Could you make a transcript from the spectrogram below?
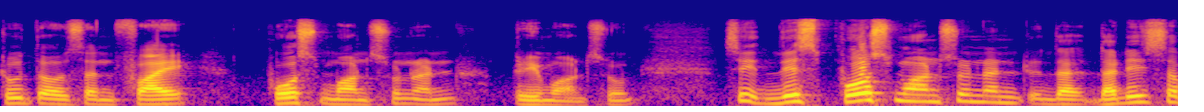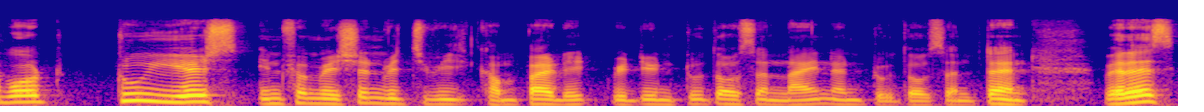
2005 post monsoon and pre monsoon. See this post monsoon and that is about two years information which we compared it between 2009 and 2010, whereas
